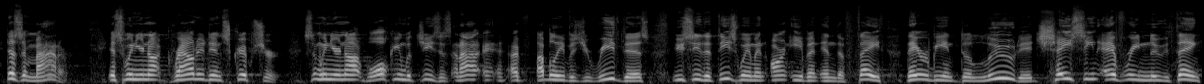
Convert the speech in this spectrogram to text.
it doesn't matter. It's when you're not grounded in Scripture. So when you're not walking with Jesus, and I, I, I, believe as you read this, you see that these women aren't even in the faith. They are being deluded, chasing every new thing,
